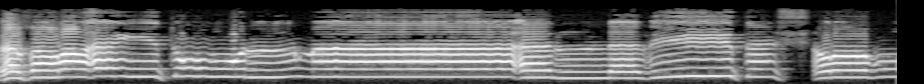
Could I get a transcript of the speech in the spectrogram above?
أفرأيتم الماء الذي تشربون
